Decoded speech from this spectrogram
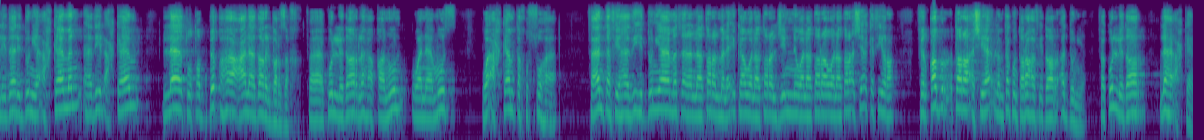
لدار الدنيا أحكاما هذه الأحكام لا تطبقها على دار البرزخ. فكل دار لها قانون وناموس وأحكام تخصها. فأنت في هذه الدنيا مثلا لا ترى الملائكة ولا ترى الجن ولا ترى ولا ترى أشياء كثيرة. في القبر ترى أشياء لم تكن تراها في دار الدنيا فكل دار لها أحكام.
